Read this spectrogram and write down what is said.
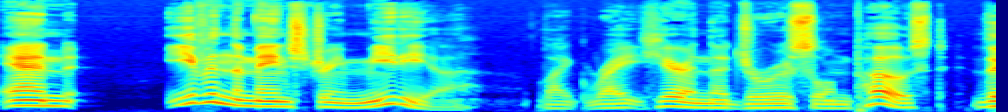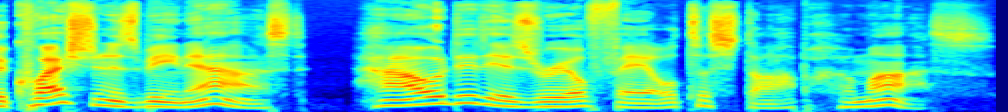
and even the mainstream media, like right here in the Jerusalem Post, the question is being asked how did Israel fail to stop Hamas'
